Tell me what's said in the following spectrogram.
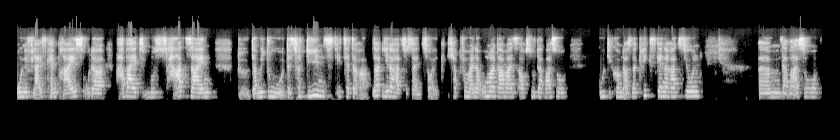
ohne Fleiß kein Preis oder Arbeit muss hart sein, damit du das verdienst, etc. Ne? Jeder hat so sein Zeug. Ich habe von meiner Oma damals auch so, da war so, gut, die kommt aus einer Kriegsgeneration, ähm, da war so,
